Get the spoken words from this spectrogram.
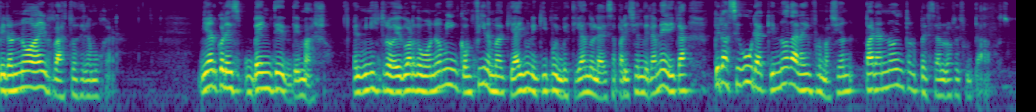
pero no hay rastros de la mujer. Miércoles 20 de mayo. El ministro Eduardo Bonomi confirma que hay un equipo investigando la desaparición de la médica, pero asegura que no dará información para no entorpecer los resultados.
